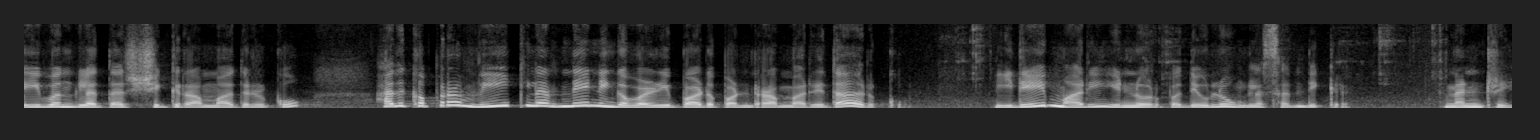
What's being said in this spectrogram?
தெய்வங்களை தரிசிக்கிற மாதிரி இருக்கும். அதுக்கப்புறம் வீட்டிலருந்தே நீங்கள் வழிபாடு பண்ணுற மாதிரி தான் இருக்கும். இதே மாதிரி இன்னொரு பதிவில் உங்களை சந்திக்கிறேன். நன்றி.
